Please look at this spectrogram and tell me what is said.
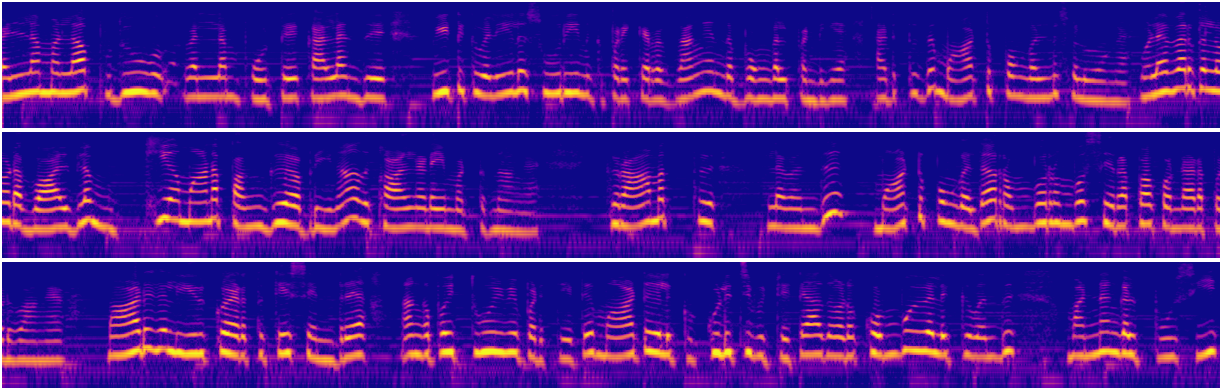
வெள்ளமெல்லாம் புது வெல்லம் போட்டு கலந்து வீட்டுக்கு வெளியில் சூரியனுக்கு படைக்கிறது தாங்க இந்த பொங்கல் பண்டிகை. அடுத்தது மாட்டு பொங்கல்னு சொல்லுவாங்க. உழவர்களோட வாழ்வில் முக்கியமான பங்கு அப்படின்னா அது கால்நடை மட்டும்தாங்க. கிராமத்துல வந்து மாட்டுப் பொங்கல் தான் ரொம்ப ரொம்ப சிறப்பாக கொண்டாடப்படுவாங்க. மாடுகள் இருக்கும் இடத்துக்கே சென்று அங்கே போய் தூய்மைப்படுத்திட்டு மாடுகளுக்கு குளிச்சு விட்டுட்டு அதோட கொம்புகளுக்கு வந்து வண்ணங்கள் பூசி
